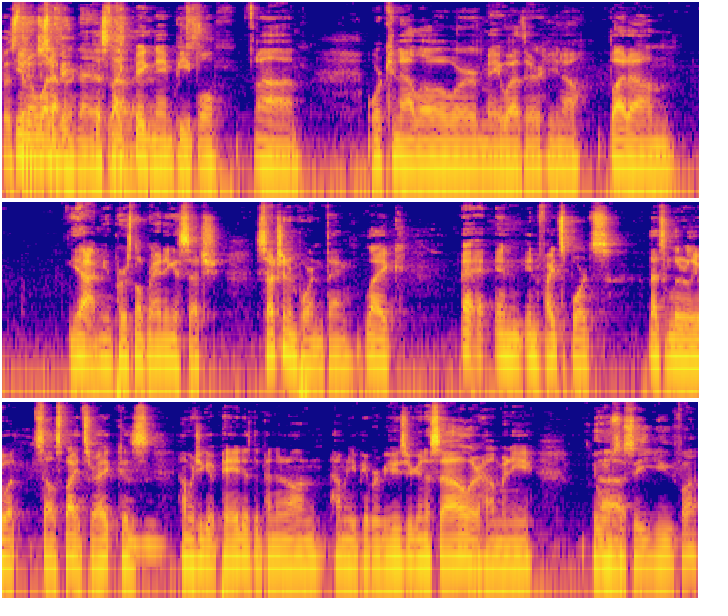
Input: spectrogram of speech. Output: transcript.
But you know, just whatever, name just like loud, big yeah. name people, um, or Canelo or Mayweather, you know. But um, yeah, I mean, personal branding is such such an important thing. Like a- a- in in fight sports, that's literally what sells fights, right? Because how much you get paid is dependent on how many pay per views you're going to sell or how many. Who wants uh, to see you fight?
